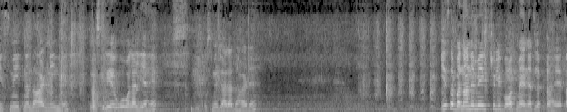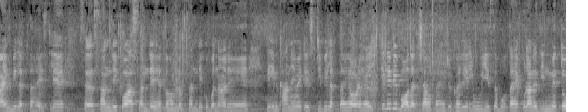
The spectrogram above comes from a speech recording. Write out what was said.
इसमें इतना धार नहीं है तो इसलिए वो वाला लिया है। उसमें ज़्यादा धार है। ये सब बनाने में एक्चुअली बहुत मेहनत लगता है टाइम भी लगता है, इसलिए संडे को, आज संडे है तो हम लोग संडे को बना रहे हैं। लेकिन खाने में टेस्टी भी लगता है और हेल्थ के लिए भी बहुत अच्छा होता है। जो घरेलू ये सब होता है, पुराने दिन में तो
